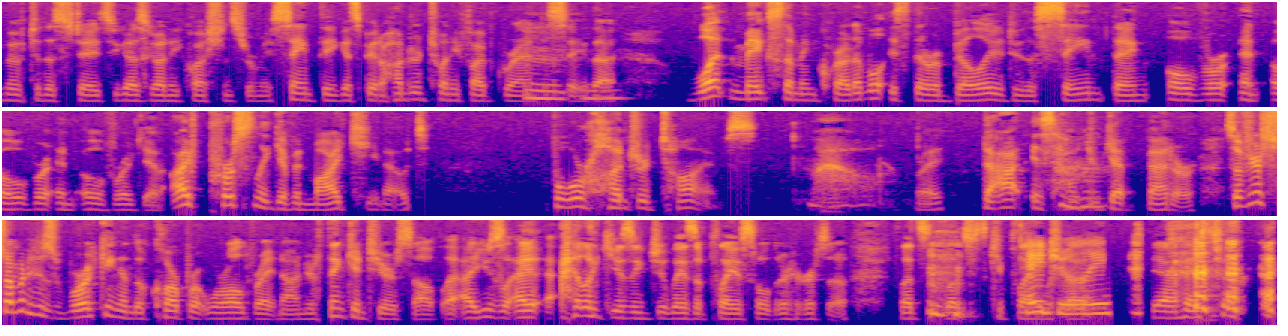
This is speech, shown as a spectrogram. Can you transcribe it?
moved to the States. You guys got any questions for me? Same thing, gets paid 125 grand mm-hmm. to say that. What makes them incredible is their ability to do the same thing over and over and over again. I've personally given my keynote 400 times. Wow. Right? That is how mm-hmm. you get better. So if you're someone who's working in the corporate world right now and you're thinking to yourself, like I usually I, I like using Julie as a placeholder here, so let's let's just keep playing. hey Julie. That. Yeah, hey,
